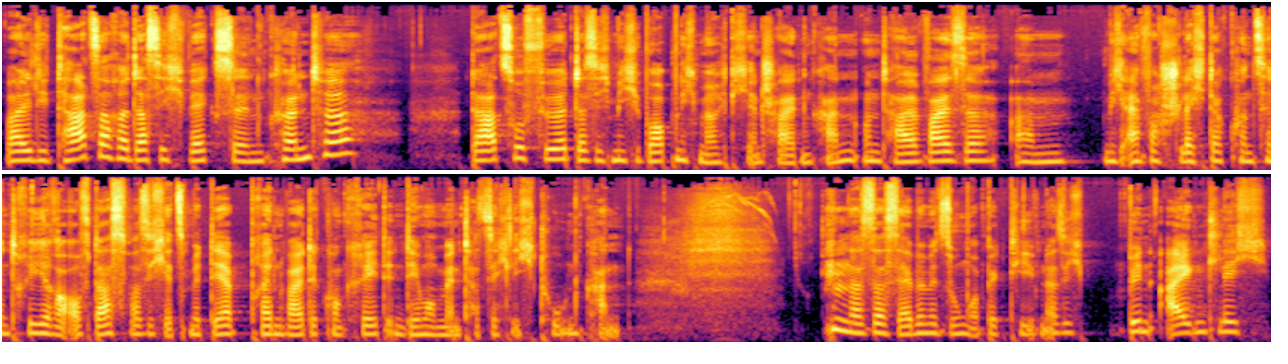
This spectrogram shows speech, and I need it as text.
weil die Tatsache, dass ich wechseln könnte, dazu führt, dass ich mich überhaupt nicht mehr richtig entscheiden kann und teilweise ähm, mich einfach schlechter konzentriere auf das, was ich jetzt mit der Brennweite konkret in dem Moment tatsächlich tun kann. Das ist dasselbe mit Zoom-Objektiven. Also ich bin eigentlich,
